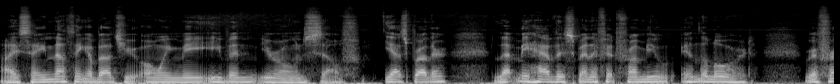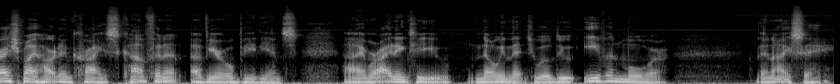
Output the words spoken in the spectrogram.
I say nothing about you owing me even your own self. Yes, brother, let me have this benefit from you in the Lord. Refresh my heart in Christ, confident of your obedience. I am writing to you, knowing that you will do even more than I say.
